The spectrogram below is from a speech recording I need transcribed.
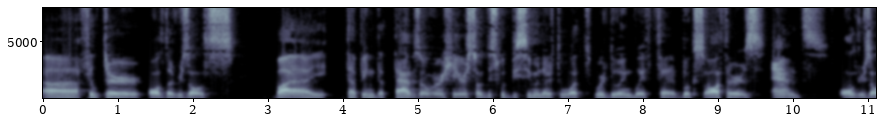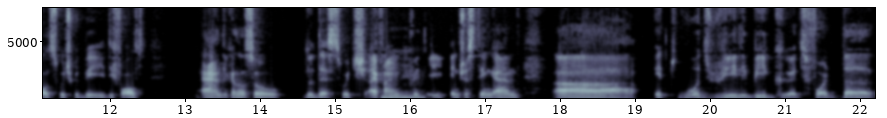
uh, filter all the results by tapping the tabs over here. So this would be similar to what we're doing with uh, books, authors, and all results, which would be default. And you can also do this, which I find mm, pretty interesting. And uh, it would really be good for the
